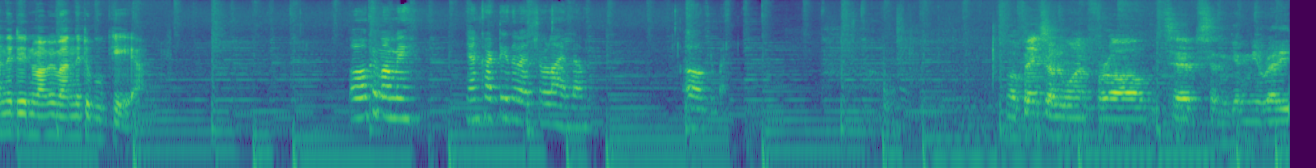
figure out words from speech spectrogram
എന്നിട്ട് മമ്മി വന്നിട്ട് കുക്ക് ചെയ്യാം. ഓക്കെ മമ്മി. ഞാൻ കട്ട് ചെയ്ത് വെച്ചോളാം എല്ലാം okay bye Well, thanks everyone for all the tips and getting me ready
